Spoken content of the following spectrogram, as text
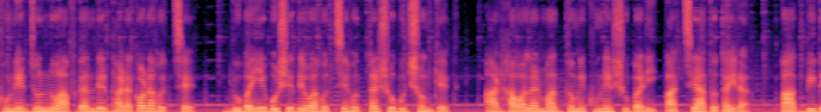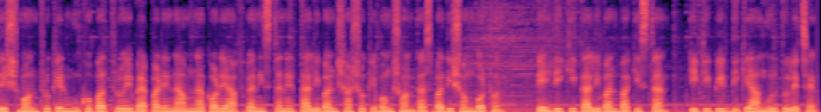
খুনের জন্য আফগানদের ভাড়া করা হচ্ছে। দুবাইয়ে বসে দেওয়া হচ্ছে হত্যার সবুজ সংকেত। আর হাওয়ালার মাধ্যমে খুনের সুপারি পাচ্ছে আততায়ীরা। পাক বিদেশ মন্ত্রকের মুখপাত্র এ ব্যাপারে নাম না করে আফগানিস্তানের তালিবান শাসক এবং সন্ত্রাসবাদী সংগঠন তেহরিকি তালিবান পাকিস্তান, টিটিপির দিকে আঙুল তুলেছেন।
